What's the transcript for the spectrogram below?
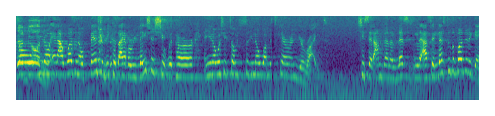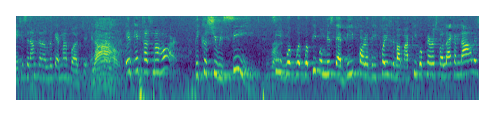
They're So doing you know, it. and I wasn't offensive because I have a relationship with her. And you know what she told me? She said, "You know what, Miss Karen, you're right." She said, "I'm gonna let's." I said, "Let's do the budget again." She said, "I'm gonna look at my budget." And Wow. I'm gonna, it, it touched my heart because she received. See, what, what, what people miss that B part of the equation about my people perish for lack of knowledge.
